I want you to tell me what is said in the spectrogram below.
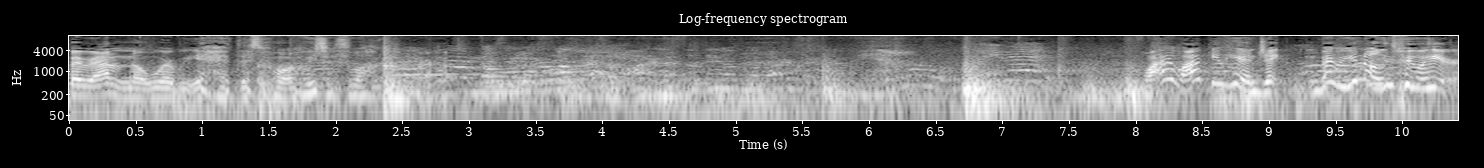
Baby, I don't know where we at this point. We just walking around. Why, why keep hearing Jake? Baby, you know these people here.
